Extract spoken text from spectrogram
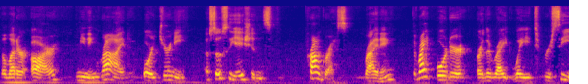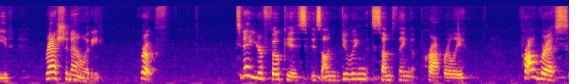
the letter R, meaning ride or journey, associations, progress, riding, the right order or the right way to proceed, rationality, growth. Today, your focus is on doing something properly. Progress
